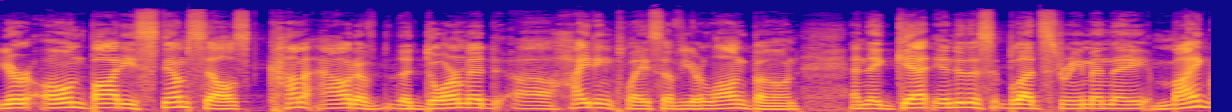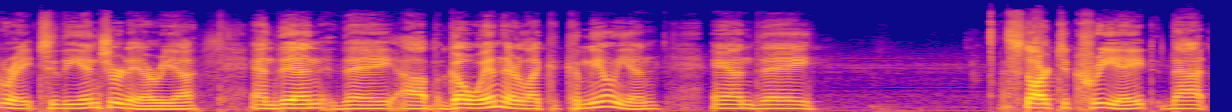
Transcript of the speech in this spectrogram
your own body's stem cells come out of the dormant uh, hiding place of your long bone and they get into this bloodstream and they migrate to the injured area and then they uh, go in there like a chameleon and they start to create that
